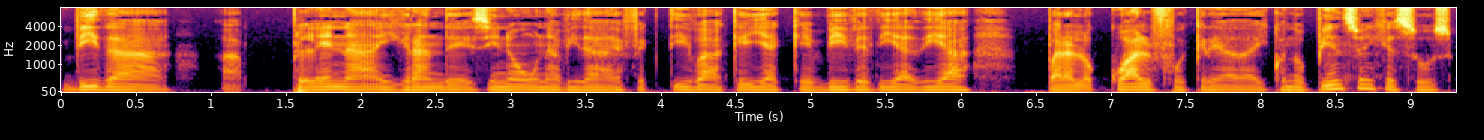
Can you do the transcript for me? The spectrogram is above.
vida ah, plena y grande, sino una vida efectiva, aquella que vive día a día para lo cual fue creada. Y cuando pienso en Jesús,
